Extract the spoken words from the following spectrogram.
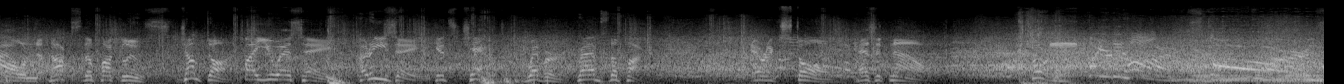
Knocks the puck loose. Jumped on by USA. Parise gets checked. Weber grabs the puck. Eric Staal has it now. Thornton fired it hard. Scores!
